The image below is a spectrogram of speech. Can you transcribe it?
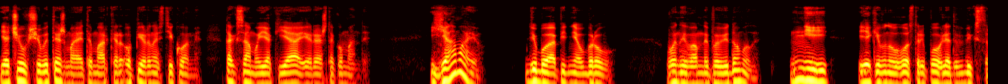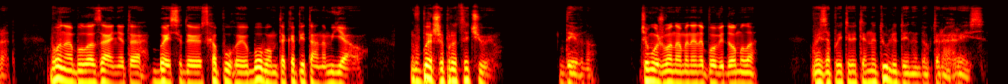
Я чув, що ви теж маєте маркер опірності комі, так само, як я і решта команди. Я маю? Дюбуа підняв брову. Вони вам не повідомили? Ні. Я кивнув гострий погляд в бік страт. Вона була зайнята бесідою з хапугою Бобом та капітаном Яо. Вперше про це чую. Дивно. Чому ж вона мене не повідомила? Ви запитуєте не ту людину, доктора Грейс.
